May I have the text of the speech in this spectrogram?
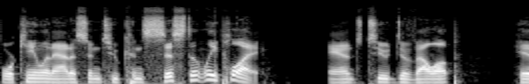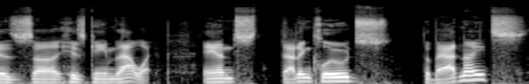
for Calen Addison to consistently play and to develop his uh, his game that way. And that includes the bad nights,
